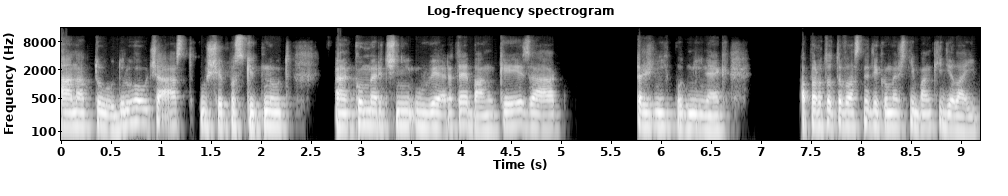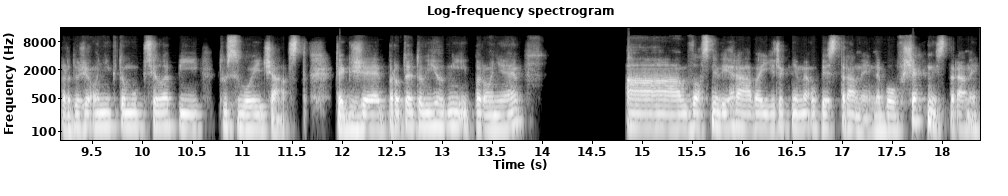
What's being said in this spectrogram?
a na tu druhou část už je poskytnut eh, komerční úvěr té banky za tržních podmínek, a proto to vlastně ty komerční banky dělají, protože oni k tomu přilepí tu svoji část. Takže proto je to výhodný i pro ně a vlastně vyhrávají, řekněme, obě strany, nebo všechny strany,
